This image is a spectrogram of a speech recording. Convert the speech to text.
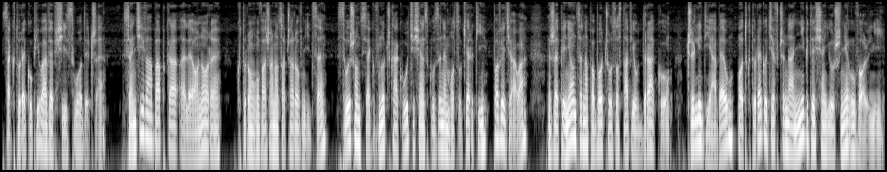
za które kupiła we wsi słodycze. Sędziwa babka Eleonore, którą uważano za czarownicę, słysząc jak wnuczka kłóci się z kuzynem o cukierki, powiedziała, że pieniądze na poboczu zostawił Draku, czyli diabeł, od którego dziewczyna nigdy się już nie uwolni.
